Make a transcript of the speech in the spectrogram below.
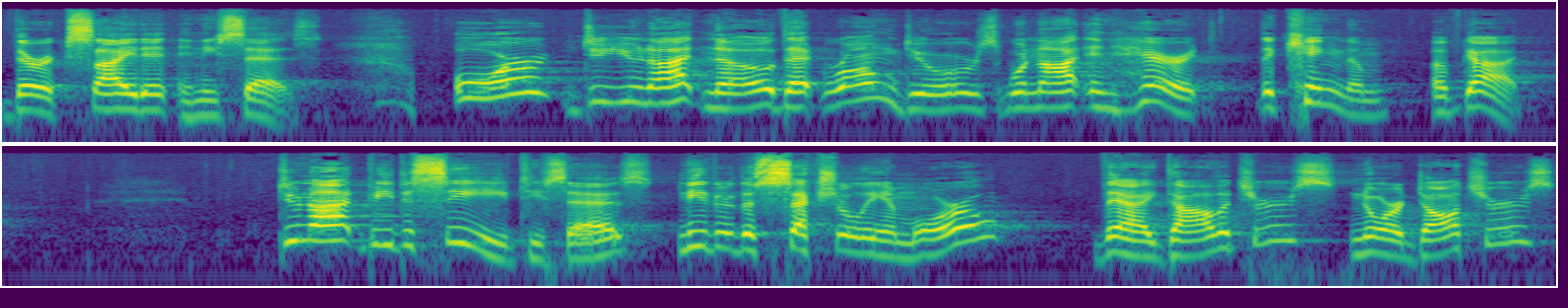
They're excited, and he says, Or do you not know that wrongdoers will not inherit the kingdom of God? Do not be deceived, he says. Neither the sexually immoral, the idolaters, nor adulterers,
